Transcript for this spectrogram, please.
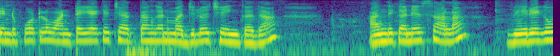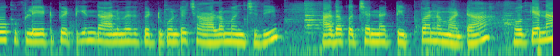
రెండు పూటలు వంట అయ్యాకే చేస్తాం కానీ మధ్యలో చేయం కదా. అందుకనేసి అలా వేరేగా ఒక ప్లేట్ పెట్టుకుని దాని మీద పెట్టుకుంటే చాలా మంచిది. అదొక చిన్న టిప్ అన్నమాట. ఓకేనా?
